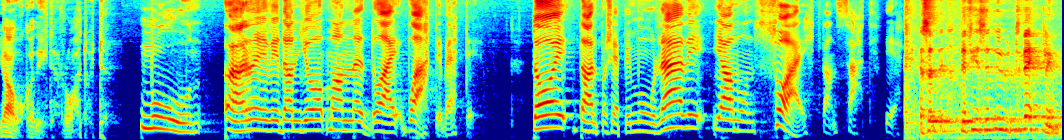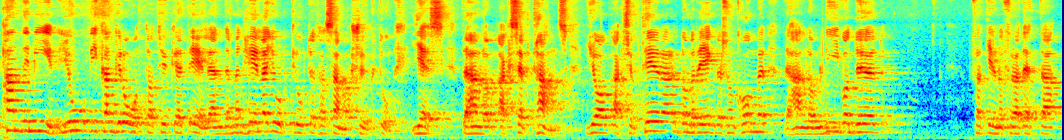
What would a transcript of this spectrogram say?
Jauhkadit rohtuit. muun revidan jo manne toi vahtivetti. Toi talpaseppi muu räädi ja mun soihtan sähti. Alltså, det, det finns en utveckling. Pandemin, jo, vi kan gråta och tycka ett elände, men hela jordklotet har samma sjukdom. Yes, det handlar om acceptans. Jag accepterar de regler som kommer. Det handlar om liv och död. För att genomföra detta,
